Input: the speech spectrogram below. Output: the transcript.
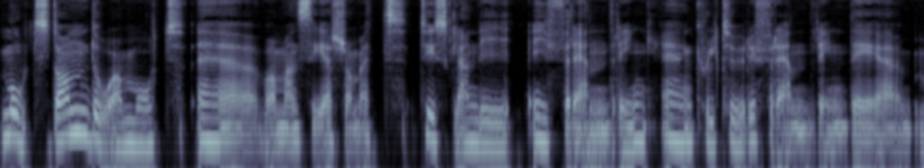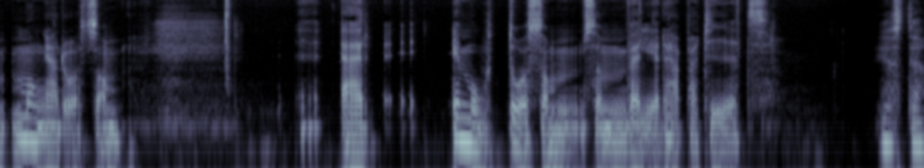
motstånd då mot eh, vad man ser som ett Tyskland i, i förändring, en kultur i förändring. Det är många då som eh, är emot då som, som väljer det här partiet. Just det.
